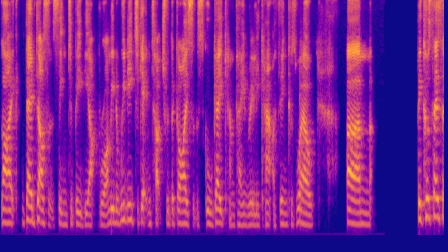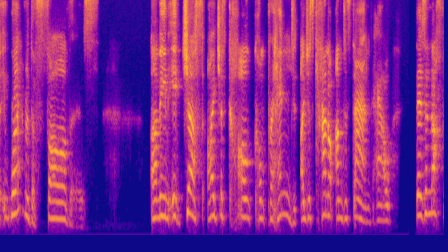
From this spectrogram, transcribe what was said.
like there doesn't seem to be the uproar. I mean, we need to get in touch with the guys at the School Gate campaign, really, Kat, I think, as well. Um, because there's where are the fathers? I mean, it just, I just can't comprehend it. I just cannot understand how there's enough,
